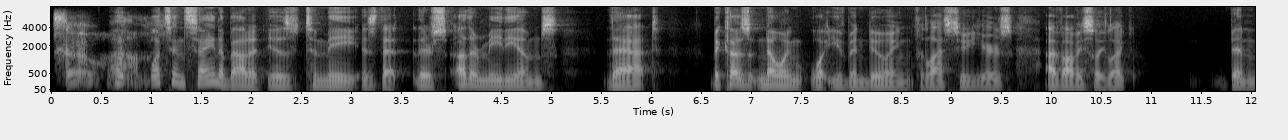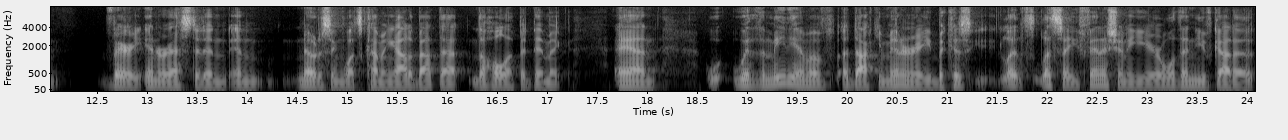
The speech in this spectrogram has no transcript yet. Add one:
So um, what's insane about it is to me is that there's other mediums that because knowing what you've been doing for the last two years, I've obviously like been very interested in in noticing what's coming out about that the whole epidemic, and w- with the medium of a documentary, because let's let's say you finish in a year, well then you've got to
